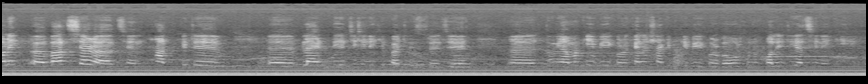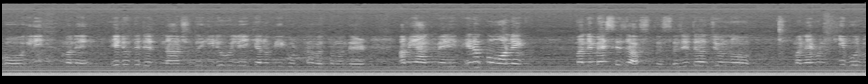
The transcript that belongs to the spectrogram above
অনেক বাচ্চারা আছেন। হাত কেটে ব্লাড দিয়ে চিঠি লিখে পাঠিয়েছে যে তুমি আমাকে বিয়ে করো, কেন সাকিবকে বিয়ে করবে? ওর কোনো কোয়ালিটি আছে নাকি? মানে এডুকেটেড না, শুধু হিরো হলেই কেন বিয়ে করতে হবে তোমাদের? আমি আনমেরিড এরকম অনেক মানে মেসেজ আসতেছে, যেটার জন্য মানে এখন কি বলব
